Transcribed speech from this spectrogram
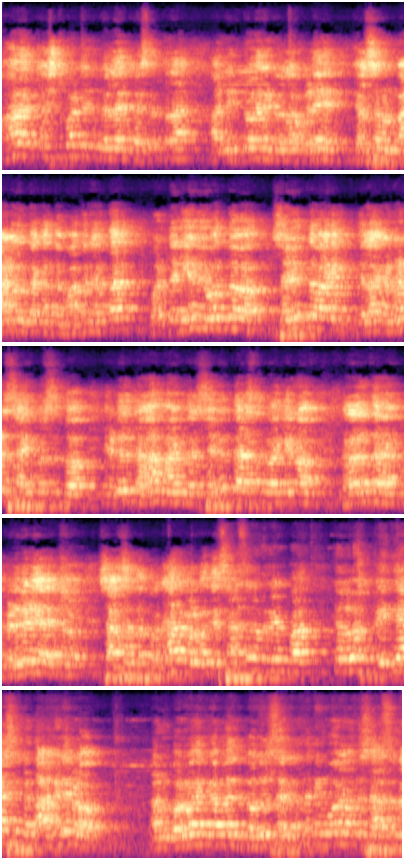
ಬಹಳ ಕಷ್ಟಪಟ್ಟು ನಿಮ್ಗೆಲ್ಲ ಕಳಿಸಿರ್ತಾರ. ಆ ನಿಟ್ಟಿನೊಳಗೆ ನೀವೆಲ್ಲ ಒಳ್ಳೆ ಕೆಲಸವನ್ನು ಮಾಡಿರ್ತಕ್ಕಂಥ ಮಾತನಾಡ್ತಾ ಒಟ್ಟು ಏನು ಇವತ್ತು ಸಂಯುಕ್ತವಾಗಿ ಎಲ್ಲ ಕನ್ನಡ ಸಾಹಿತ್ಯ ಪರಿಷತ್ತು ಕೆಟಲ್ ಕಲಾ ಮಾಡಿದ ಸಂಯುಕ್ತ ಆಶ್ರಮವಾಗಿ ಏನೋ ಗ್ರಂಥ ಬಿಡುಗಡೆ ಆಯಿತು. ಶಾಸನದ ಪ್ರಕಾರಗಳು ಮತ್ತೆ ಶಾಸನ ಏನಪ್ಪ? ಕೆಲವಷ್ಟು ಐತಿಹಾಸಿಕ ದಾಖಲೆಗಳು. ನಾನು ಬರುವಾಗ ಕಾಲದಲ್ಲಿ ಗದುರು ಸರ್ ಅಂದ್ರೆ ನಿಮ್ಮ ಊರ ಒಂದು ಶಾಸನ,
